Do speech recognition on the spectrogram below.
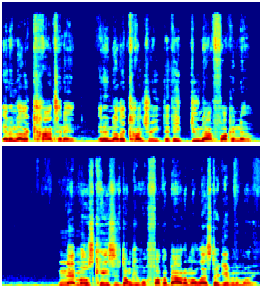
in another continent, in another country that they do not fucking know. And that most cases don't give a fuck about them unless they're giving the money.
